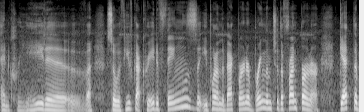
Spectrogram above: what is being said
and creative. So if you've got creative things that you put on the back burner, bring them to the front burner. Get the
